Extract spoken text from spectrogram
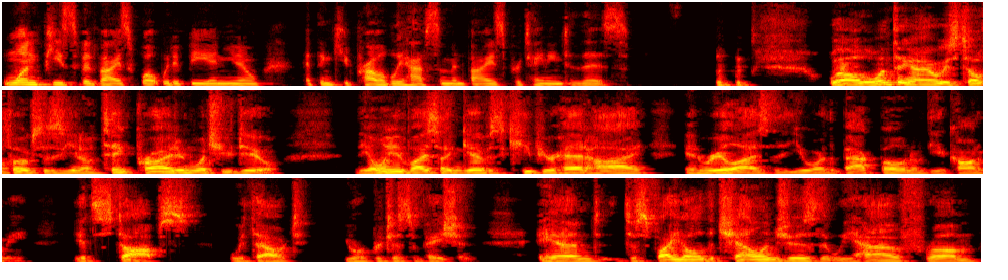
one piece of advice, what would it be? And, you know, I think you'd probably have some advice pertaining to this. well, the one thing I always tell folks is, you know, take pride in what you do. The only advice I can give is keep your head high and realize that you are the backbone of the economy. It stops without your participation. And despite all the challenges that we have from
